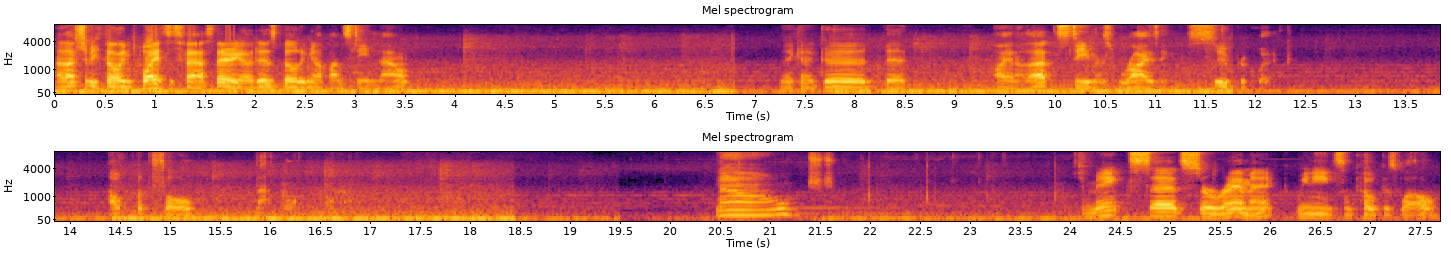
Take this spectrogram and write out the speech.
Now that should be filling twice as fast. There you go, it is building up on Steam now. Making a good bit. Oh, you know, that Steam is rising super quick. Output full. Not full. Now, to make said ceramic, we need some coke as well.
